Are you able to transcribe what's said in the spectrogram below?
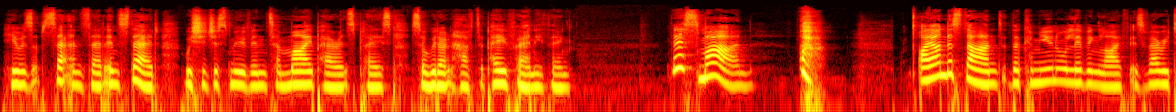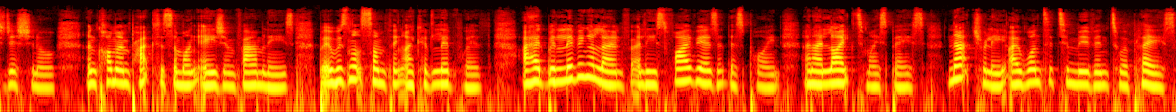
he was upset and said, instead, we should just move into my parents' place so we don't have to pay for anything. This man. I understand the communal living life is very traditional and common practice among Asian families, but it was not something I could live with. I had been living alone for at least five years at this point, and I liked my space. Naturally, I wanted to move into a place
